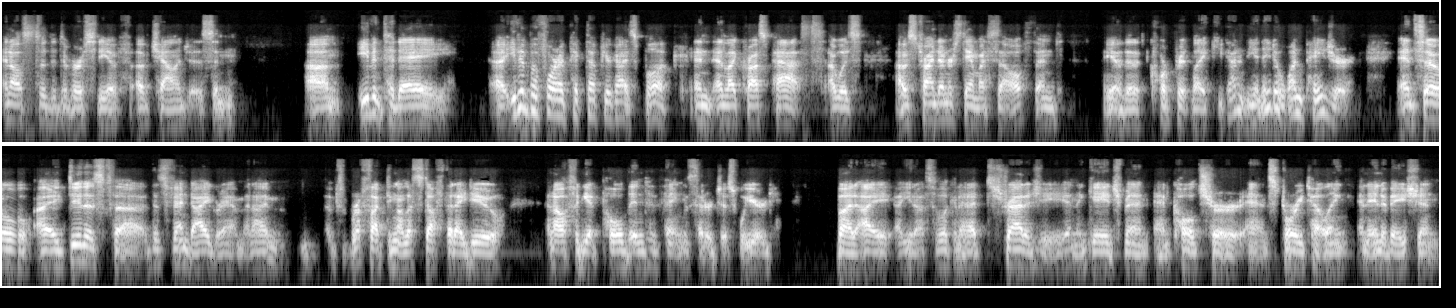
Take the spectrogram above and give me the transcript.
and also the diversity of of challenges and um, even today uh, even before I picked up your guys' book and and like cross paths, I was I was trying to understand myself and you know the corporate like you got you need a one pager, and so I do this uh, this Venn diagram and I'm reflecting on the stuff that I do, and I often get pulled into things that are just weird. But I you know so looking at strategy and engagement and culture and storytelling and innovation,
